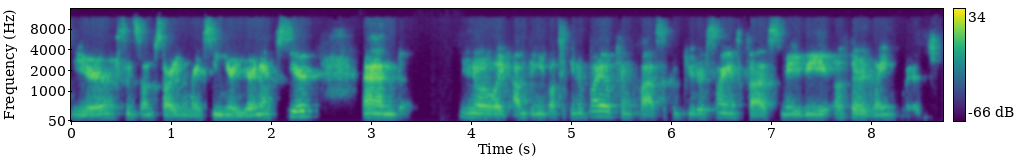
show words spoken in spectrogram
year since I'm starting my senior year next year. And, you know, like I'm thinking about taking a biochem class, a computer science class, maybe a third language.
